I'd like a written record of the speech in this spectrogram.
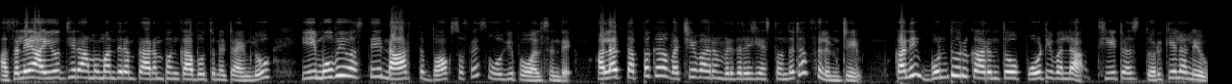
అసలే అయోధ్య రామ మందిరం ప్రారంభం కాబోతున్న టైంలో ఈ మూవీ వస్తే నార్త్ బాక్స్ ఆఫీస్ ఊగిపోవాల్సిందే. అలా తప్పక వచ్చే వారం విడుదల చేస్తోందట ఫిల్మ్ టీం కానీ గుంటూరు కారంతో పోటీ వల్ల థియేటర్స్ దొరికేలా లేవు.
